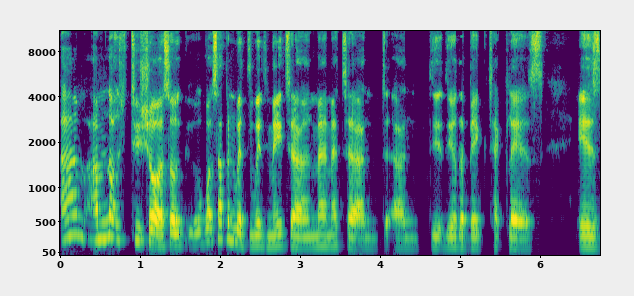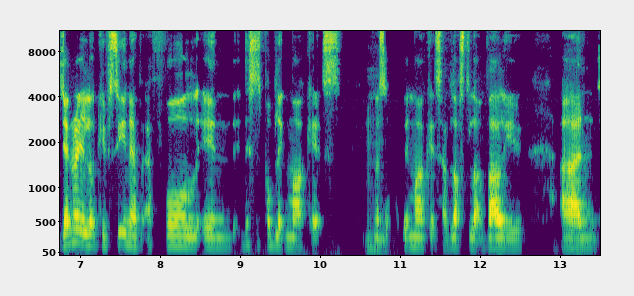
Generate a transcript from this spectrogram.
Um, I'm not too sure. So what's happened with with Meta and Meta and and the, the other big tech players is generally look you've seen a, a fall in this is public markets. You know, so public markets have lost a lot of value, and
